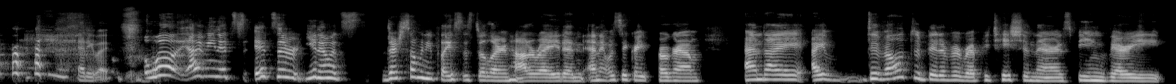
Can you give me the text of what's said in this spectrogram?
anyway. Well, I mean, it's it's a you know, it's there's so many places to learn how to write and and it was a great program. And i i developed a bit of a reputation there as being very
